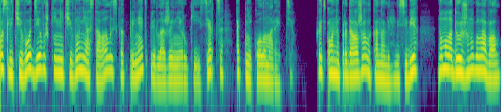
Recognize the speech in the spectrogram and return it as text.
После чего девушке ничего не оставалось, как принять предложение руки и сердца от Никола Моретти. Хоть он и продолжал экономить на себе, но молодую жену баловал,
